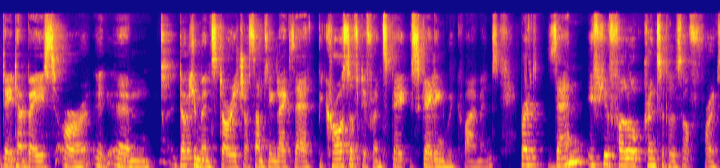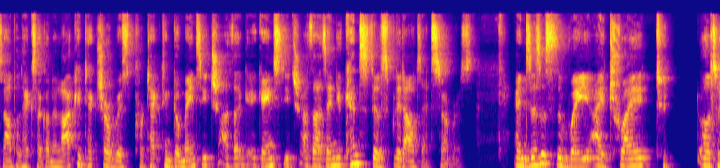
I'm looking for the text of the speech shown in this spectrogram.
database or um, document storage or something like that because of different sta- scaling requirements. But then if you follow principles of, for example, hexagonal architecture with protecting domains each other against each other, then you can still split out that servers. And this is the way I try to also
